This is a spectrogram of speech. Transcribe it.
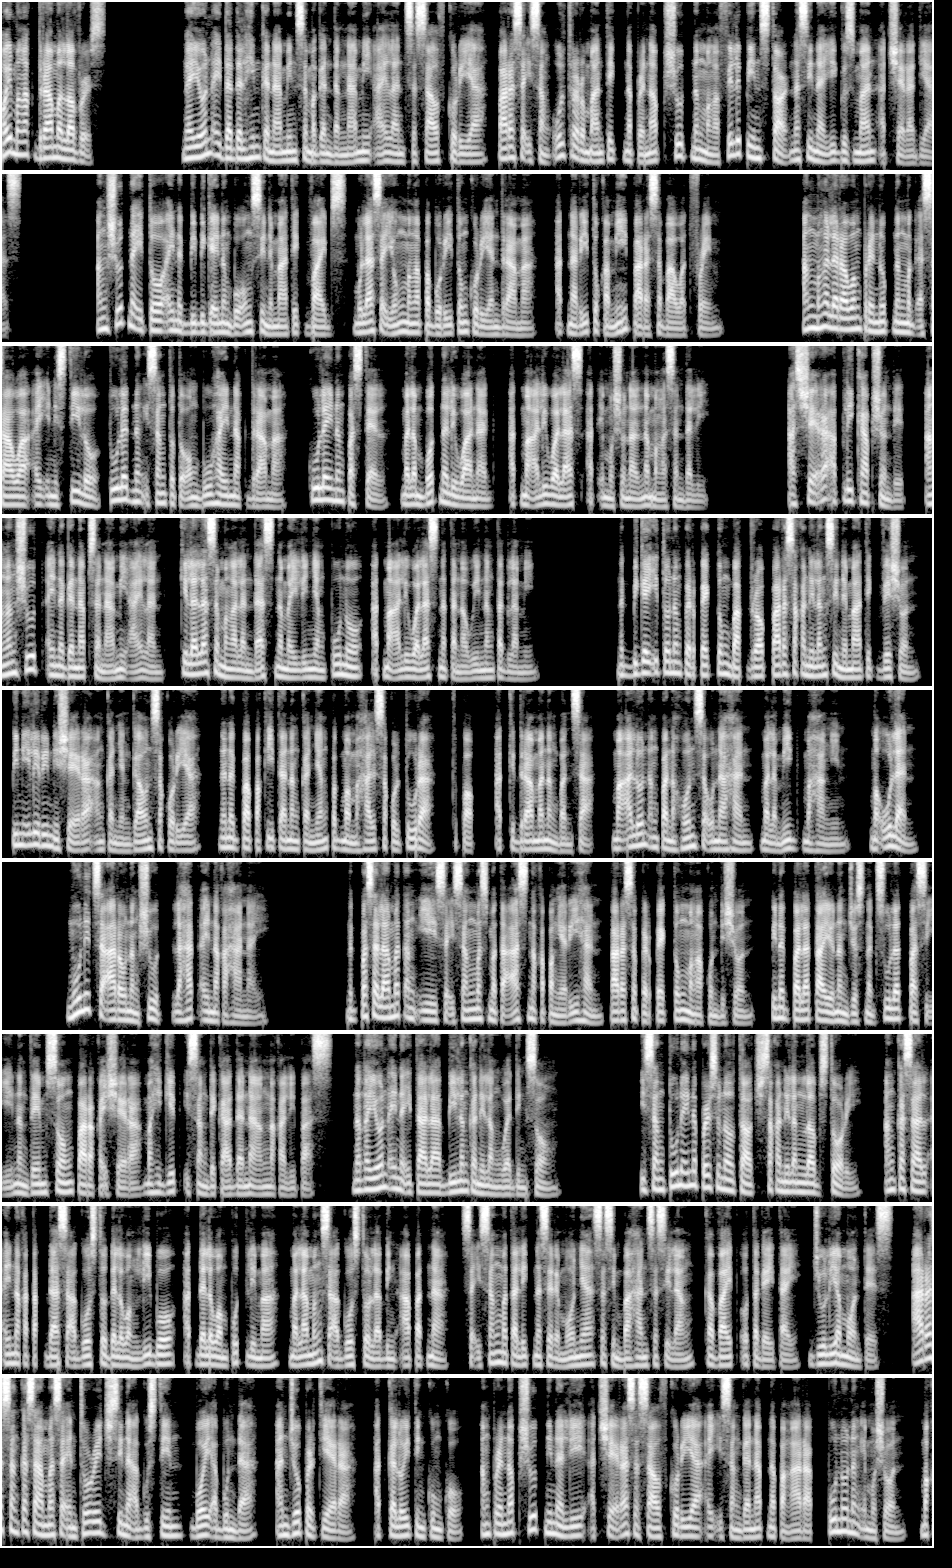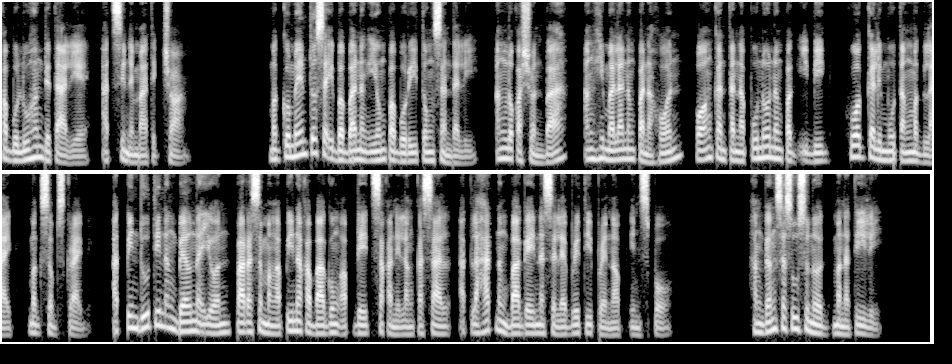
Hoy mga drama lovers! Ngayon ay dadalhin ka namin sa magandang Nami Island sa South Korea para sa isang ultra-romantic na prenup shoot ng mga Philippine star na sina Yi Guzman at Shera Diaz. Ang shoot na ito ay nagbibigay ng buong cinematic vibes mula sa iyong mga paboritong Korean drama at narito kami para sa bawat frame. Ang mga larawang prenup ng mag-asawa ay inistilo tulad ng isang totoong buhay na drama, kulay ng pastel, malambot na liwanag, at maaliwalas at emosyonal na mga sandali. As Shera aptly captioned it, ang ang shoot ay naganap sa Nami Island, kilala sa mga landas na may linyang puno at maaliwalas na tanawin ng taglamig. Nagbigay ito ng perpektong backdrop para sa kanilang cinematic vision. Pinili rin ni Shera ang kanyang gown sa Korea na nagpapakita ng kanyang pagmamahal sa kultura, K-pop, at kidrama ng bansa. Maalon ang panahon sa unahan, malamig, mahangin, maulan. Ngunit sa araw ng shoot, lahat ay nakahanay. Nagpasalamat ang EA sa isang mas mataas na kapangyarihan para sa perpektong mga kondisyon. Pinagpala tayo ng Diyos nagsulat pa si E ng theme song para kay Shera mahigit isang dekada na ang nakalipas, na ngayon ay naitala bilang kanilang wedding song. Isang tunay na personal touch sa kanilang love story, ang kasal ay nakatakda sa Agosto 2025, malamang sa Agosto 14 na, sa isang matalik na seremonya sa simbahan sa Silang, Cavite o Tagaytay, Julia Montes. Aras ang kasama sa entourage sina Agustin, Boy Abunda, Anjo Pertiera, at Kaloy Tingkungko. Ang prenup shoot ni Nali at Shera sa South Korea ay isang ganap na pangarap, puno ng emosyon, makabuluhang detalye, at cinematic charm. Magkomento sa ibaba ng iyong paboritong sandali. Ang lokasyon ba, ang himala ng panahon, o ang kanta na puno ng pag-ibig, huwag kalimutang mag-like, mag-subscribe. At pindutin ang bell na iyon para sa mga pinakabagong update sa kanilang kasal at lahat ng bagay na celebrity prenup inspo. Hanggang sa susunod, manatili.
